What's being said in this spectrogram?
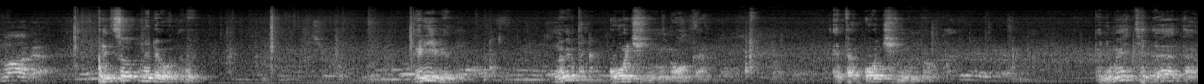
Много. 500 миллионов. Гривен. Ну это очень много. Это очень много. Понимаете, да, там,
